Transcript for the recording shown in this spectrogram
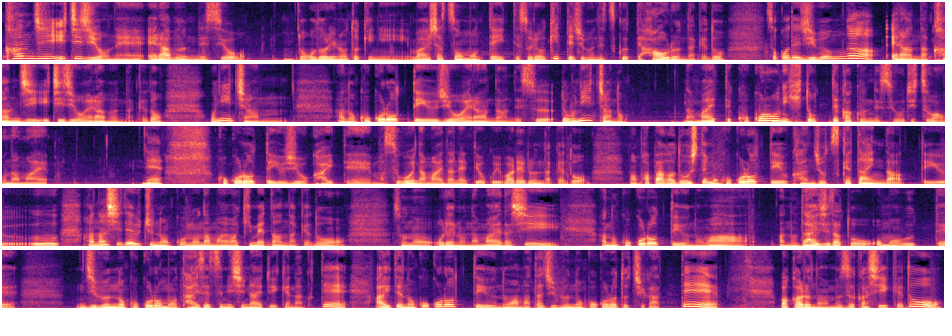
漢字一字をね選ぶんですよ。踊りの時にワイシャツを持って行ってそれを切って自分で作って羽織るんだけどそこで自分が選んだ漢字一字を選ぶんだけどお兄ちゃんあの心っていう字を選んだんです。でお兄ちゃんの名前って心に人って書くんですよ実はお名前。で、心っていう字を書いて、まあ、すごい名前だねってよく言われるんだけど、まあ、パパがどうしても心っていう漢字をつけたいんだっていう話でうちの子の名前は決めたんだけど、その俺の名前だし、あの心っていうのは、あの大事だと思うって、自分の心も大切にしないといけなくて相手の心っていうのはまた自分の心と違って分かるのは難しいけど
